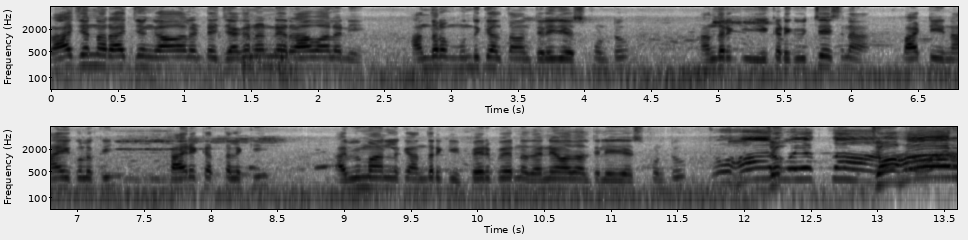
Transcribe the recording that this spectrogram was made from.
రాజన్న రాజ్యం కావాలంటే జగనన్నే రావాలని అందరం ముందుకెళ్తామని తెలియజేసుకుంటూ అందరికీ ఇక్కడికి విచ్చేసిన పార్టీ నాయకులకి కార్యకర్తలకి అభిమానులకి అందరికీ పేరు పేరున ధన్యవాదాలు తెలియజేసుకుంటూ. జోహార్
